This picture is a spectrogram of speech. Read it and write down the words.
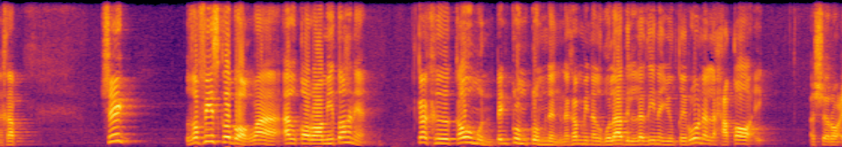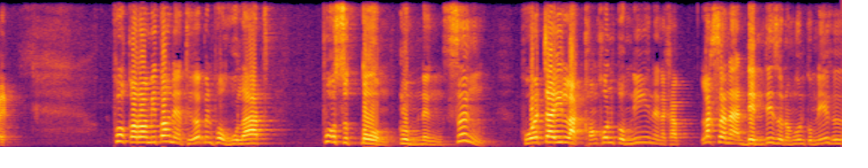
นะครับเชคกฟิสก็บอกว่าالقرامطةเนี่ย ก็คือقومเป็นกลุ่มกลุ่มหนึ่งนะครับمن الغلاة الذين ينكرون الحقائق الشرائعพวกกรอมิตอเนี่ยถือว่าเป็นพวกغلاةพวกสุดโต่งกลุ่มหนึ่ง ซึ่งหัวใจหลักของคนกลุ่มนี้เนี่ยนะครับ ลักษณะเด่นที่สุดของคนกลุ่มนี้คือ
